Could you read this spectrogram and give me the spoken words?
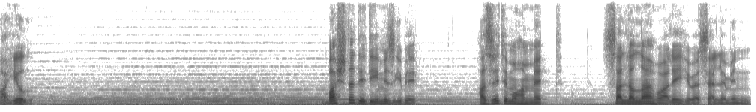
ayıl. Başta dediğimiz gibi Hazreti Muhammed sallallahu aleyhi ve sellemin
